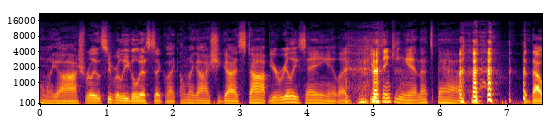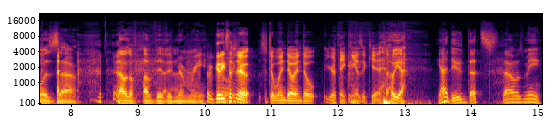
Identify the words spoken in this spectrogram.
oh my gosh really super legalistic like oh my gosh you guys stop. You're really saying it. Like you're thinking it. And that's bad. But that was uh that was a, a vivid memory I'm getting such a up. such a window into your thinking as a kid. oh yeah. Yeah dude that's that was me.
